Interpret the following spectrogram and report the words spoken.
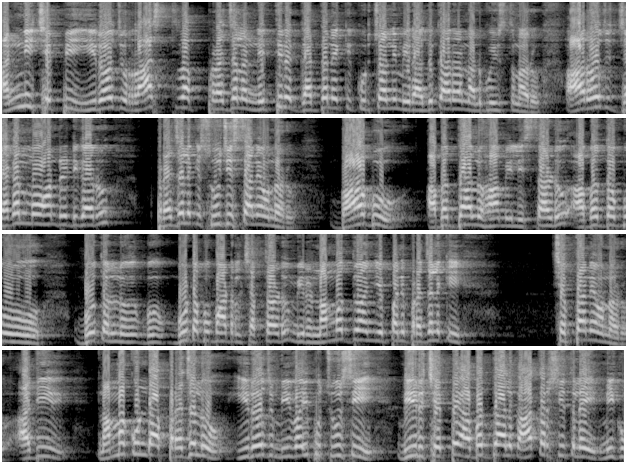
అన్నీ చెప్పి ఈరోజు రాష్ట్ర ప్రజల నెత్తిన గద్దెనెక్కి కూర్చొని మీరు అధికారాన్ని అనుభవిస్తున్నారు. ఆ రోజు జగన్మోహన్ రెడ్డి గారు ప్రజలకి సూచిస్తానే ఉన్నారు. బాబు అబద్ధాలు హామీలు ఇస్తాడు అబద్ధపు బూతలు బూటపు మాటలు చెప్తాడు మీరు నమ్మొద్దు అని చెప్పని ప్రజలకి చెప్తానే ఉన్నారు. అది నమ్మకుండా ప్రజలు ఈరోజు మీ వైపు చూసి మీరు చెప్పే అబద్ధాలకు ఆకర్షితులై మీకు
